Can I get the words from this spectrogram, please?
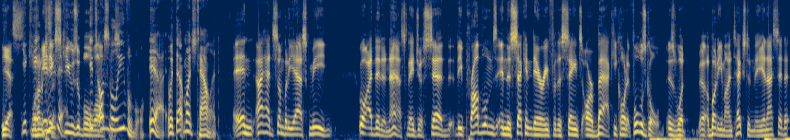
Yes, You can't 100%. Inexcusable It's losses. unbelievable. Yeah, with that much talent. And I had somebody ask me, well, I didn't ask. They just said the problems in the secondary for the Saints are back. He called it fool's gold, is what a buddy of mine texted me. And I said,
